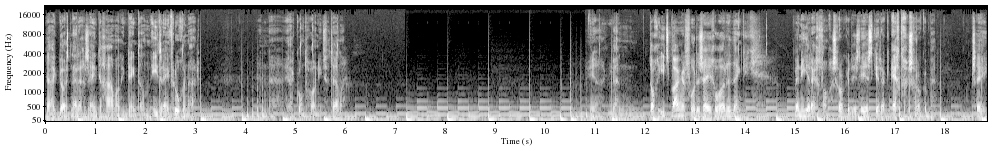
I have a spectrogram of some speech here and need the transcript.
ja, ik dorst nergens heen te gaan, want ik denk dan iedereen vroeg ernaar. En uh, ja, ik kon het gewoon niet vertellen. Ja, ik ben toch iets banger voor de zee geworden, denk ik. Ik ben hier echt van geschrokken. Dit is de eerste keer dat ik echt geschrokken ben op zee.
